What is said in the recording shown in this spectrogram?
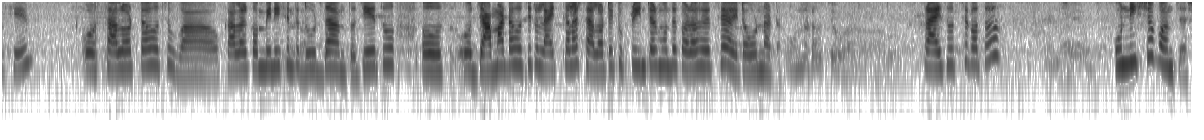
ওকে ওর সালোয়ারটা হচ্ছে ওয়াও কালার কম্বিনেশনটা দুর্দান্ত। যেহেতু ও ও জামাটা হচ্ছে একটু লাইট কালার সালোয়ারটা একটু প্রিন্টের মধ্যে করা হয়েছে আর এটা ওড়নাটা। ওড়নাটা হচ্ছে প্রাইস হচ্ছে কত? উনিশশো পঞ্চাশ।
